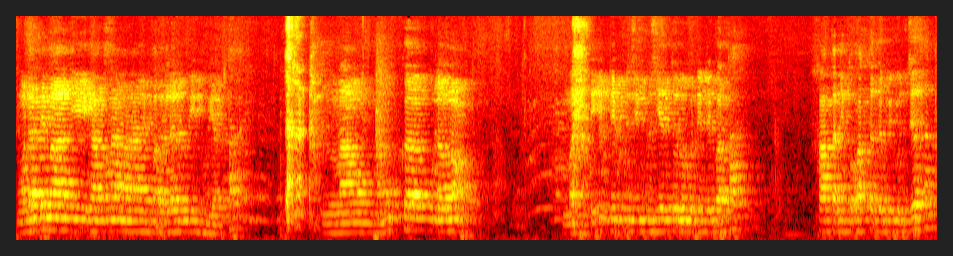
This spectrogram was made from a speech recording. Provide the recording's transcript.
Mula tema di hamna lalu di buya. Mau mamuka ulau Mati di puji puji itu lu di bata. Hatan itu hata gabi ujah.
